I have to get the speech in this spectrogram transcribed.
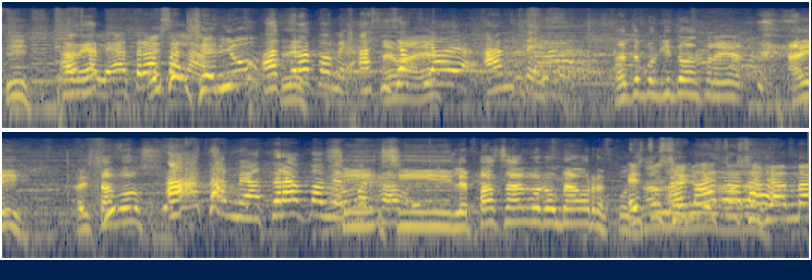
Sí. A ver, Ándale, atrápala. ¿Es en serio? atrápame. Así se va, hacía ¿eh? antes. Date un poquito más para allá. Ahí, ahí estamos. ¡Átame, atrápame, por Si, favor! si le pasa algo, no me hago responsable. ¿Esto se, yo. esto se llama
